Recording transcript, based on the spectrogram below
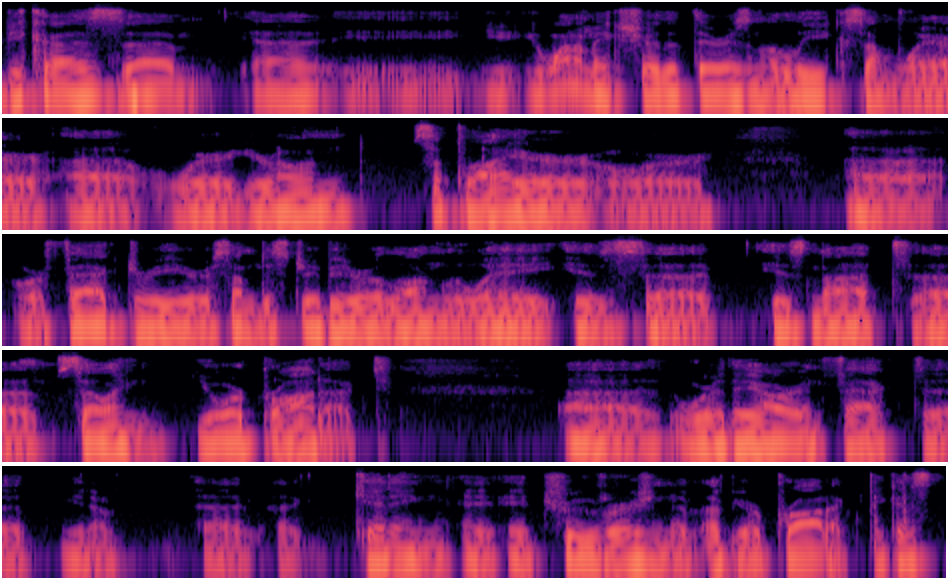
because um, uh, you, you want to make sure that there isn't a leak somewhere uh, where your own supplier or uh, or factory or some distributor along the way is uh, is not uh, selling your product, uh, where they are in fact you know getting a, a, true version of, of your product because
